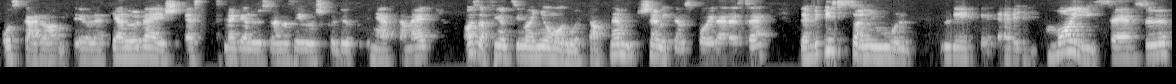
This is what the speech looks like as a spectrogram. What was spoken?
Oszkárra lett jelölve, és ezt megelőzően az élősködők nyerte meg. Az a film címe, hogy Nyomorultak. Nem, semmit nem spoilerezek, de visszanyúl egy mai szerző,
